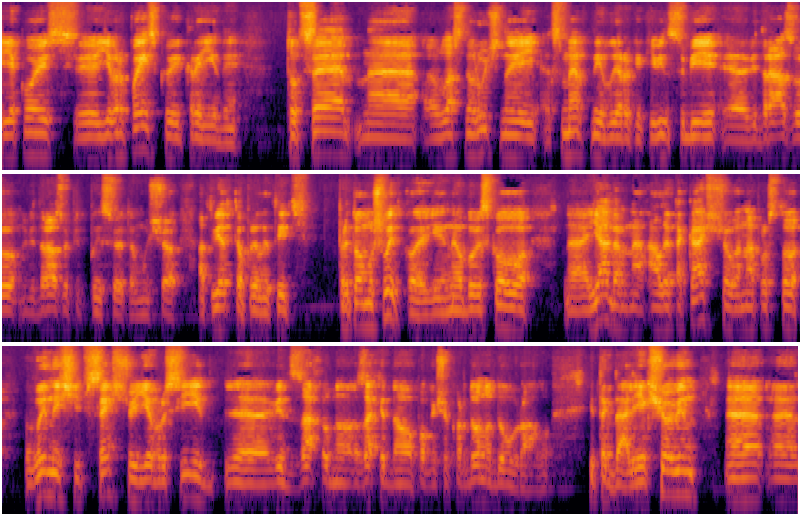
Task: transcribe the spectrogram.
якоїсь е, європейської країни, то це е, власноручний смертний вирок, який він собі е, відразу відразу підписує, тому що ответка прилетить при тому швидко і не обов'язково е, ядерна, але така, що вона просто винищить все, що є в Росії е, від західного західного поки що кордону до Уралу, і так далі. Якщо він е, е,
